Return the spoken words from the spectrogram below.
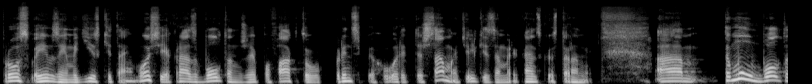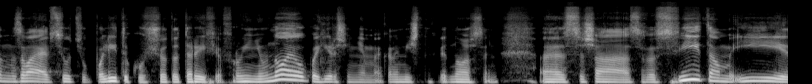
про свою взаємодію з Китаєм. Ось якраз Болтон вже по факту, в принципі, говорить те ж саме, тільки з американської сторони. А, тому Болтон називає всю цю політику щодо тарифів руйнівною, погіршенням економічних відносин е, США з світом, і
